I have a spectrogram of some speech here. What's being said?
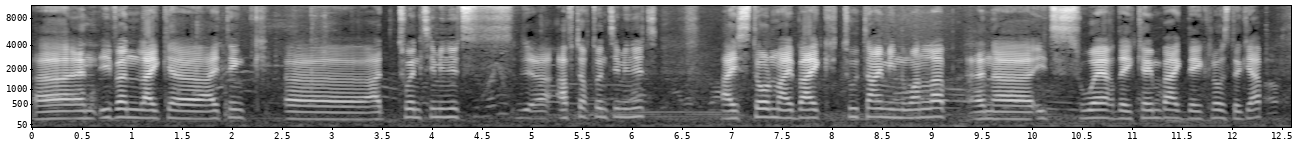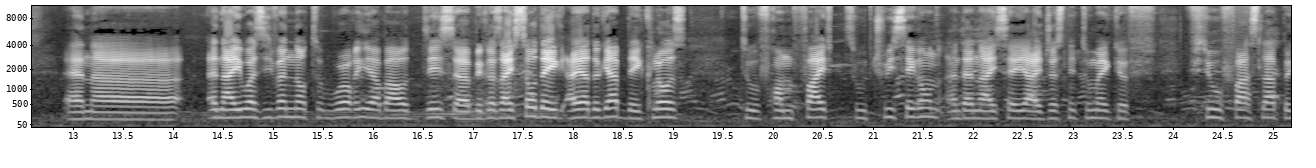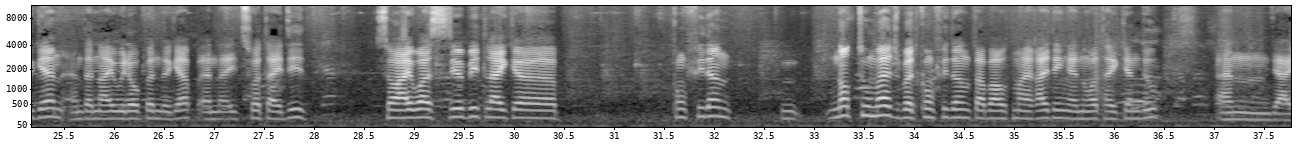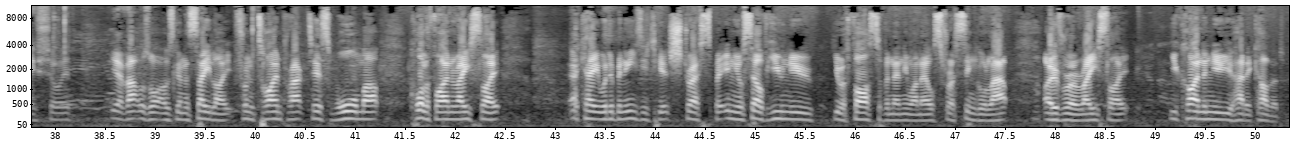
Uh, and even like uh, I think uh, at 20 minutes uh, after 20 minutes I stole my bike two times in one lap, and it's where they came back. They closed the gap, and uh, and I was even not worried about this uh, because I saw they I had a gap. They closed to from five to three seconds, and then I say yeah, I just need to make a f- few fast lap again, and then I will open the gap, and it's what I did. So I was a bit like uh, confident, not too much, but confident about my riding and what I can do and yeah, I show it. Yeah, that was what I was going to say. Like from time practice, warm up, qualifying race, like okay, it would have been easy to get stressed, but in yourself, you knew you were faster than anyone else for a single lap over a race. Like you kind of knew you had it covered.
